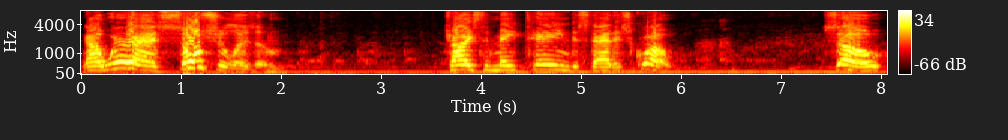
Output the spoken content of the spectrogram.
Now, whereas socialism tries to maintain the status quo. So,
